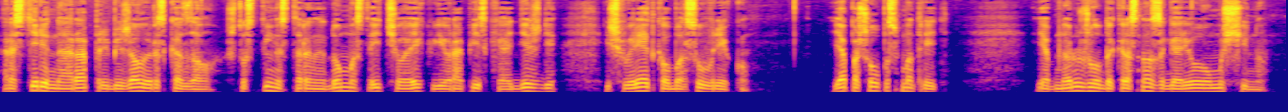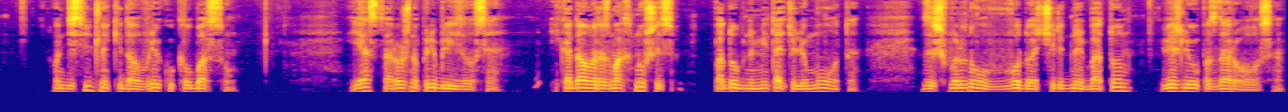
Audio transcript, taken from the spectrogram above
Растерянный араб прибежал и рассказал, что с тыльной стороны дома стоит человек в европейской одежде и швыряет колбасу в реку. Я пошел посмотреть и обнаружил до красна загорелого мужчину. Он действительно кидал в реку колбасу. Я осторожно приблизился и когда он, размахнувшись, подобно метателю молота, зашвырнул в воду очередной батон, вежливо поздоровался.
